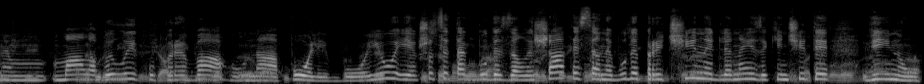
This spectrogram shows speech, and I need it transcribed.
ем, мала велику перевагу на полі бою, і якщо це так буде залишатися, не буде причини для неї закінчити війну.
